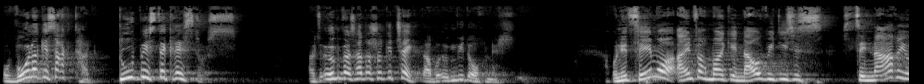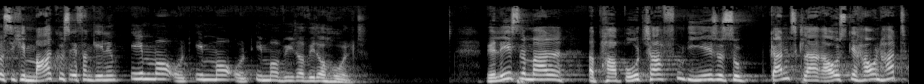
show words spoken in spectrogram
Obwohl er gesagt hat, du bist der Christus. Also irgendwas hat er schon gecheckt, aber irgendwie doch nicht. Und jetzt sehen wir einfach mal genau, wie dieses Szenario sich im Markus-Evangelium immer und immer und immer wieder wiederholt. Wir lesen mal ein paar Botschaften, die Jesus so ganz klar rausgehauen hat.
